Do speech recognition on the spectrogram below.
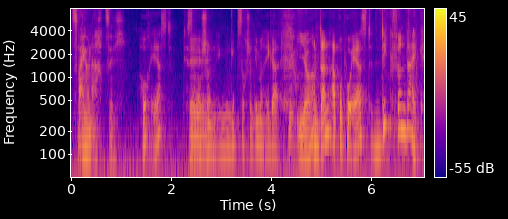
82. Auch erst? Der ist Äh. auch schon, gibt es doch schon immer, egal. Ja. Und dann, apropos erst, Dick van Dyke.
